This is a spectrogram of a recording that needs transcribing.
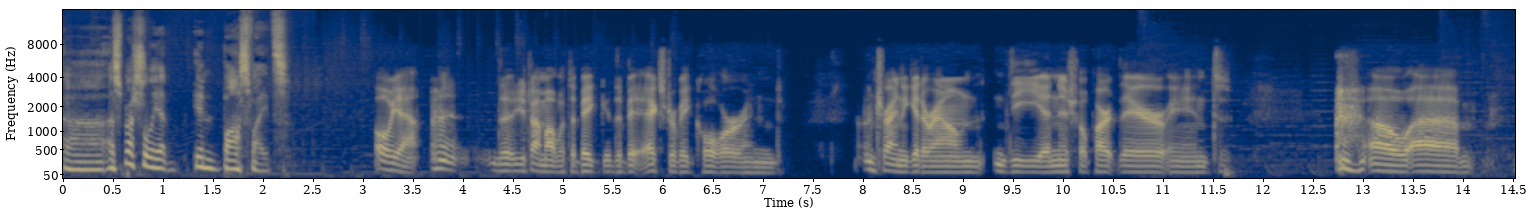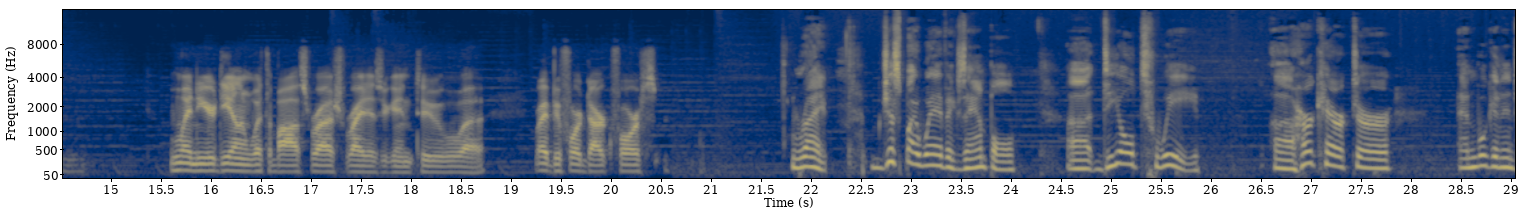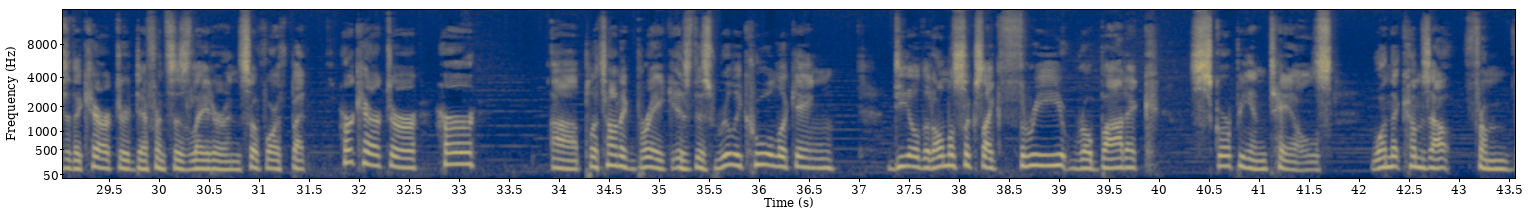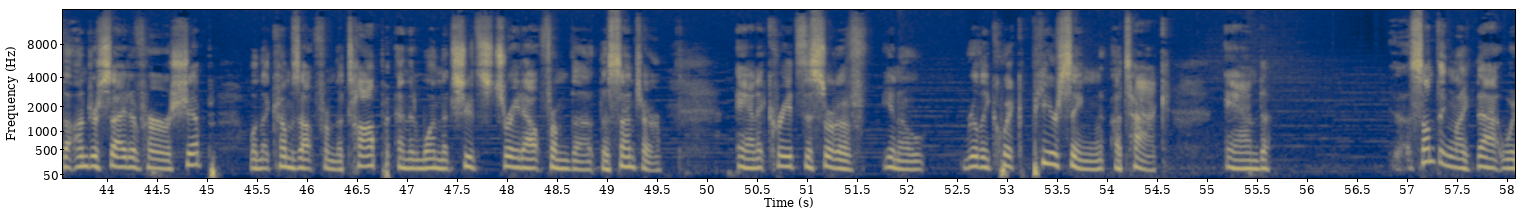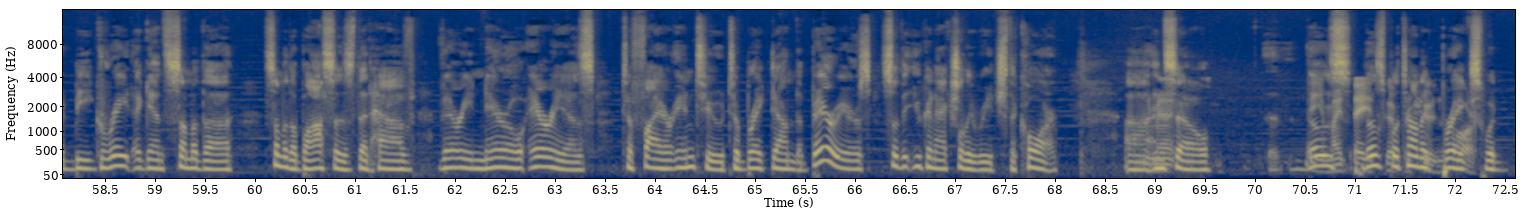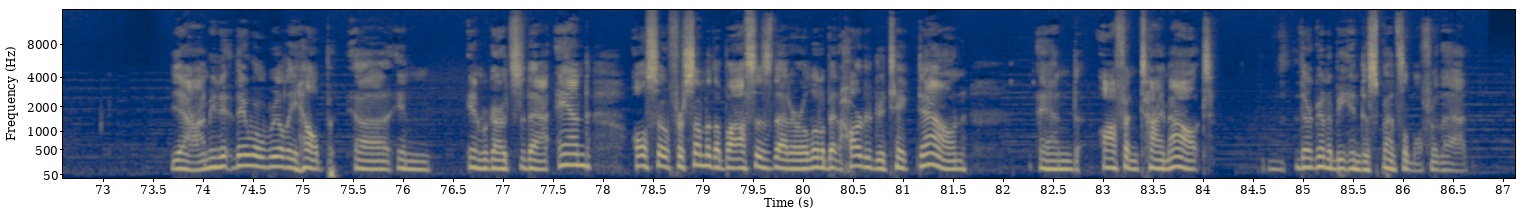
uh, especially at in boss fights. Oh yeah, the, you're talking about with the big, the big, extra big core and, trying to get around the initial part there, and oh, um, when you're dealing with the boss rush right as you're getting to uh, right before Dark Force. Right. Just by way of example, uh, Diol Twee uh, her character, and we'll get into the character differences later and so forth, but her character, her uh, platonic break is this really cool looking deal that almost looks like three robotic scorpion tails. One that comes out from the underside of her ship, one that comes out from the top, and then one that shoots straight out from the, the center. And it creates this sort of, you know, really quick piercing attack. And something like that would be great against some of the some of the bosses that have very narrow areas to fire into to break down the barriers so that you can actually reach the core. Uh, and so those those platonic breaks would yeah, I mean they will really help uh, in in regards to that and also for some of the bosses that are a little bit harder to take down and often time out they're going to be indispensable for that.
